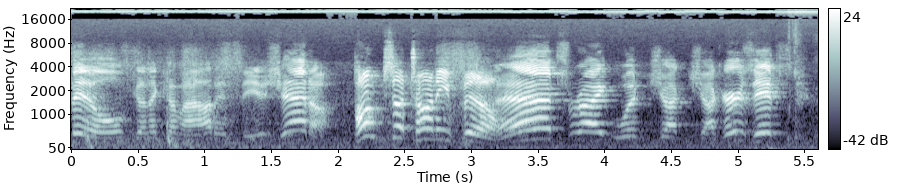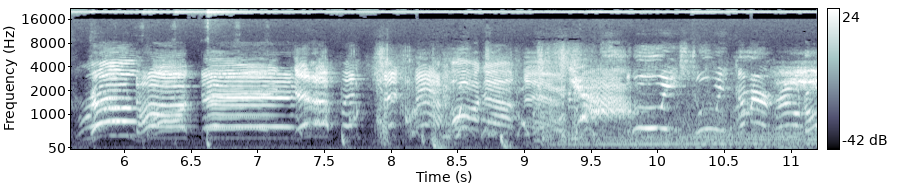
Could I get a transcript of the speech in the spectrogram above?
Phil's gonna come out and see a shadow? Punxsutawney Phil. That's right, woodchuck chuckers. It's Groundhog Day. Get up and check that hog out there. Yeah! Stewie, Stewie, come here, groundhog.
